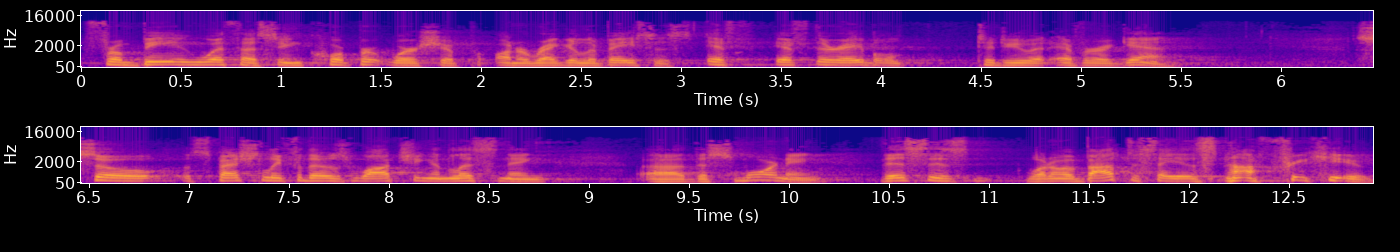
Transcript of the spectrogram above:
from being with us in corporate worship on a regular basis, if, if they're able to do it ever again. So, especially for those watching and listening uh, this morning, this is what I'm about to say is not for you.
